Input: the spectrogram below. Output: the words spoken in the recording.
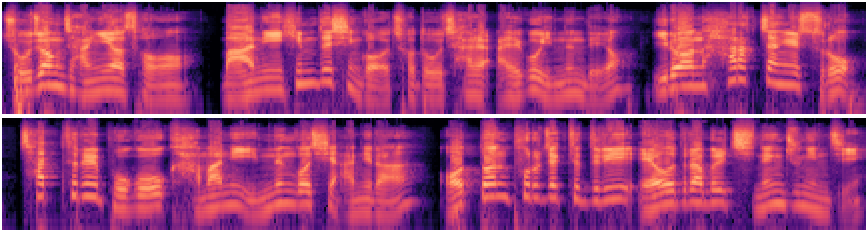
조정장이어서 많이 힘드신 거 저도 잘 알고 있는데요. 이런 하락장일수록 차트를 보고 가만히 있는 것이 아니라 어떤 프로젝트들이 에어드랍을 진행 중인지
